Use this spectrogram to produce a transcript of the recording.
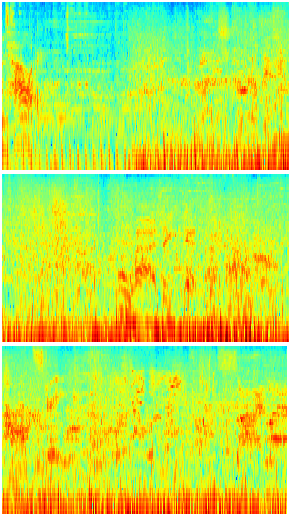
A tower. Who has a death Hot streak. onslaught?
